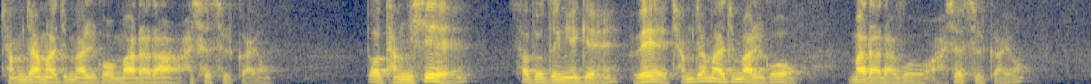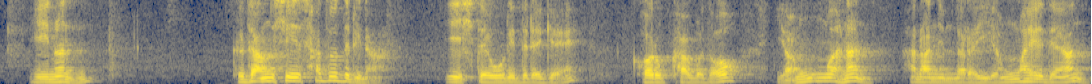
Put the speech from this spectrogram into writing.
잠잠하지 말고 말하라 하셨을까요? 또 당시에 사도등에게 왜 잠잠하지 말고 말하라고 하셨을까요? 이는 그 당시 사도들이나 이 시대 우리들에게 거룩하고도 영원한 하나님 나라의 영화에 대한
